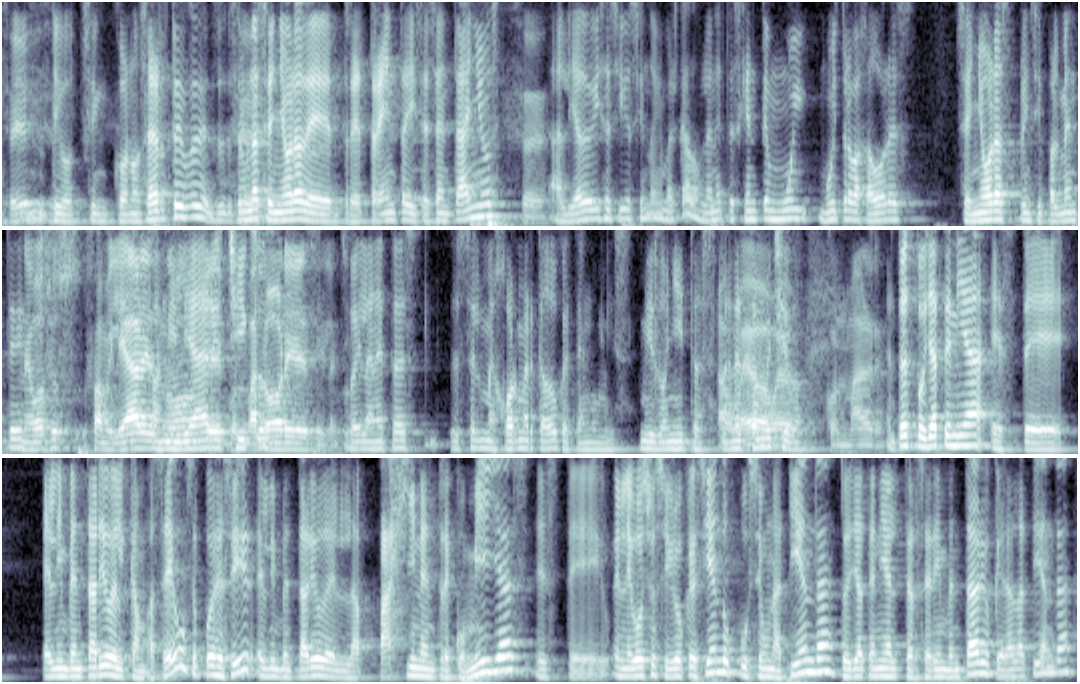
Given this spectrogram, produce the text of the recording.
digo, sin conocerte, pues, ser una señora de entre 30 y 60 años, al día de hoy se sigue siendo mi mercado. La neta es gente muy, muy trabajadora, es señoras principalmente. Negocios familiares, familiares, ¿no? chicos. valores y la Güey, la neta es, es el mejor mercado que tengo, mis, mis doñitas. Ah, la neta está muy chido. Con madre. Entonces, pues ya tenía este, el inventario del cambaseo, se puede decir, el inventario de la página, entre comillas. Este, el negocio siguió creciendo, puse una tienda, entonces ya tenía el tercer inventario, que era la tienda.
